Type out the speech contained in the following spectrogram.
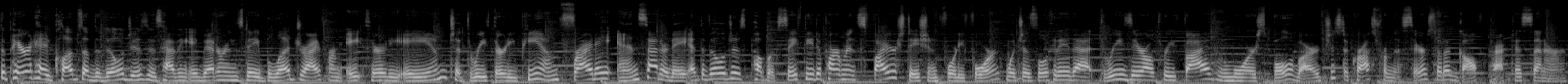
The Parrot Head Clubs of the Villages is having a Veterans Day blood drive from 8:30 a.m. to 3:30 p.m. Friday and Saturday at the Villages Public Safety Department's Fire Station 44, which is located at 3035 Morris Boulevard, just across from the Sarasota Golf Practice Center.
